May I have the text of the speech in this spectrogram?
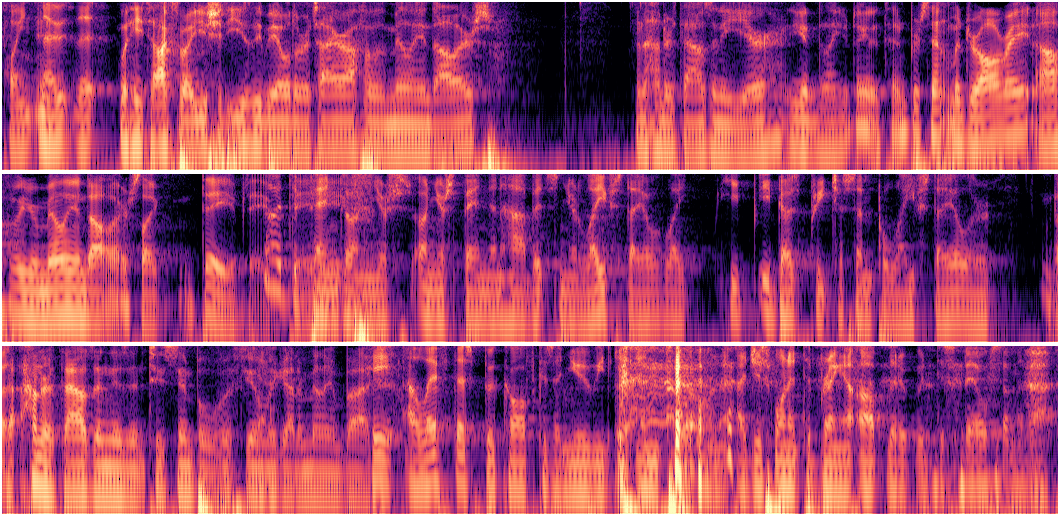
pointing out that When he talks about you should easily be able to retire off of a million dollars and a hundred thousand a year, you get like you're taking a ten percent withdrawal rate off of your million dollars. Like Dave, Dave. no, it depends on your on your spending habits and your lifestyle. Like he he does preach a simple lifestyle. Or but- hundred thousand isn't too simple if you Yeah. only got a million bucks. hey, I left this book off because I knew we'd get into it. On it. I just wanted to bring it up that it would dispel some of that.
